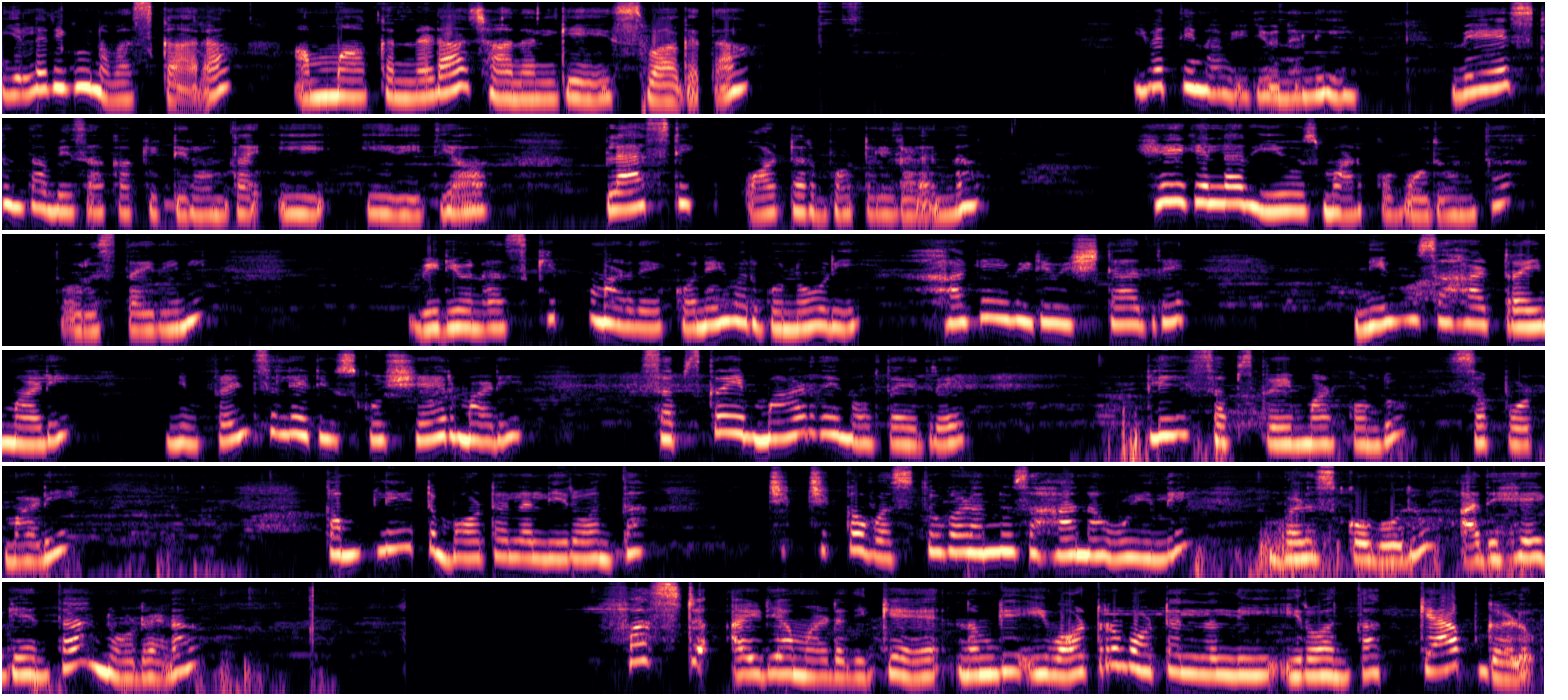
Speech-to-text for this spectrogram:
ಎಲ್ಲರಿಗೂ ನಮಸ್ಕಾರ. ಅಮ್ಮ ಕನ್ನಡ ಚಾನಲ್ಗೆ ಸ್ವಾಗತ. ಇವತ್ತಿನ ವಿಡಿಯೋನಲ್ಲಿ ವೇಸ್ಟ್ ಅಂತ ಬಿಸಾಕಿಟ್ಟಿರುವಂಥ ಈ ಈ ರೀತಿಯ ಪ್ಲ್ಯಾಸ್ಟಿಕ್ ವಾಟರ್ ಬಾಟಲ್ಗಳನ್ನು ಹೇಗೆಲ್ಲ ರಿಯೂಸ್ ಮಾಡ್ಕೋಬೋದು ಅಂತ ತೋರಿಸ್ತಾ ಇದ್ದೀನಿ. ವಿಡಿಯೋನ ಸ್ಕಿಪ್ ಮಾಡದೆ ಕೊನೆವರೆಗೂ ನೋಡಿ. ಹಾಗೆ ಈ ವಿಡಿಯೋ ಇಷ್ಟ ಆದರೆ ನೀವು ಸಹ ಟ್ರೈ ಮಾಡಿ, ನಿಮ್ಮ ಫ್ರೆಂಡ್ಸ್, ರಿಲೇಟಿವ್ಸ್ಗೂ ಶೇರ್ ಮಾಡಿ, ಸಬ್ಸ್ಕ್ರೈಬ್ ಮಾಡದೆ ನೋಡ್ತಾ ಇದ್ದರೆ ಪ್ಲೀಸ್ ಸಬ್ಸ್ಕ್ರೈಬ್ ಮಾಡಿಕೊಂಡು ಸಪೋರ್ಟ್ ಮಾಡಿ. ಕಂಪ್ಲೀಟ್ ಬಾಟಲಲ್ಲಿರುವಂಥ ಚಿಕ್ಕ ಚಿಕ್ಕ ವಸ್ತುಗಳನ್ನು ಸಹ ನಾವು ಇಲ್ಲಿ ಬಳಸ್ಕೋಬೋದು. ಅದು ಹೇಗೆ ಅಂತ ನೋಡೋಣ. ಫಸ್ಟ್ ಐಡಿಯಾ ಮಾಡೋದಕ್ಕೆ ನಮಗೆ ಈ ವಾಟರ್ ಬಾಟಲಲ್ಲಿ ಇರುವಂಥ ಕ್ಯಾಪ್ಗಳು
